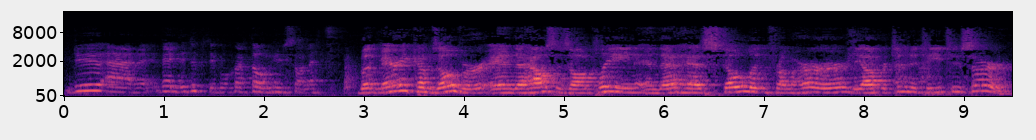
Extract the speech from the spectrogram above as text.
Du är väldigt duktig på att sköta om hushållet. But Mary comes over and the house is all clean, and that has stolen from her the opportunity to serve.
